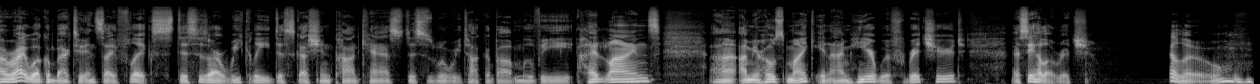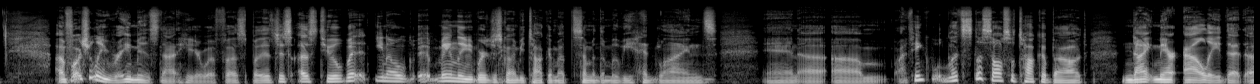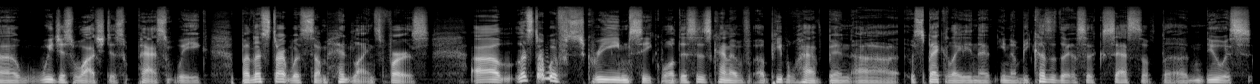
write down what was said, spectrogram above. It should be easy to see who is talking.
Speaker 1: All right, welcome back to Inside Flicks. This is our weekly discussion podcast. This is where we talk about movie headlines. Uh, I'm your host, Mike, and I'm here with Richard. Uh, say hello, Rich.
Speaker 2: Hello.
Speaker 1: Unfortunately, Raymond's not here with us, but it's just us two. But you know, mainly we're just going to be talking about some of the movie headlines, and uh, um, I think let's let's also talk about Nightmare Alley that uh, we just watched this past week. But let's start with some headlines first. Uh, let's start with Scream sequel. This is kind of uh, people have been uh, speculating that you know because of the success of the newest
